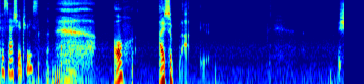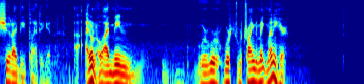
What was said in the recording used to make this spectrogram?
pistachio trees? oh, I sup- uh, should I be planting it? I don't know. I mean, we're, we're, we're, we're trying to make money here.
